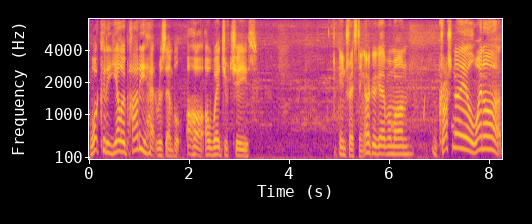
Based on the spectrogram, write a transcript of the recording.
What could a yellow party hat resemble? Oh, a wedge of cheese. Interesting. Okay, Crush nail, why not?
